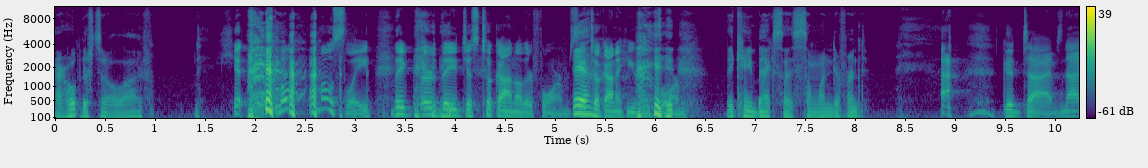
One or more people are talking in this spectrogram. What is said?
I hope they're still alive. Yeah, mo- mostly they or they just took on other forms. Yeah. They took on a human form. They came back as someone different. Good times. Now,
